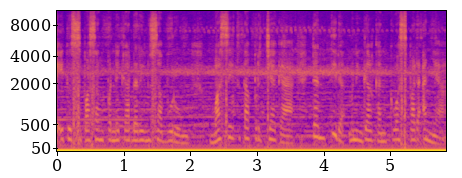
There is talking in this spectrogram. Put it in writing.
Yaitu sepasang pendekar dari Nusa Burung, masih tetap berjaga dan tidak meninggalkan kewaspadaannya.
